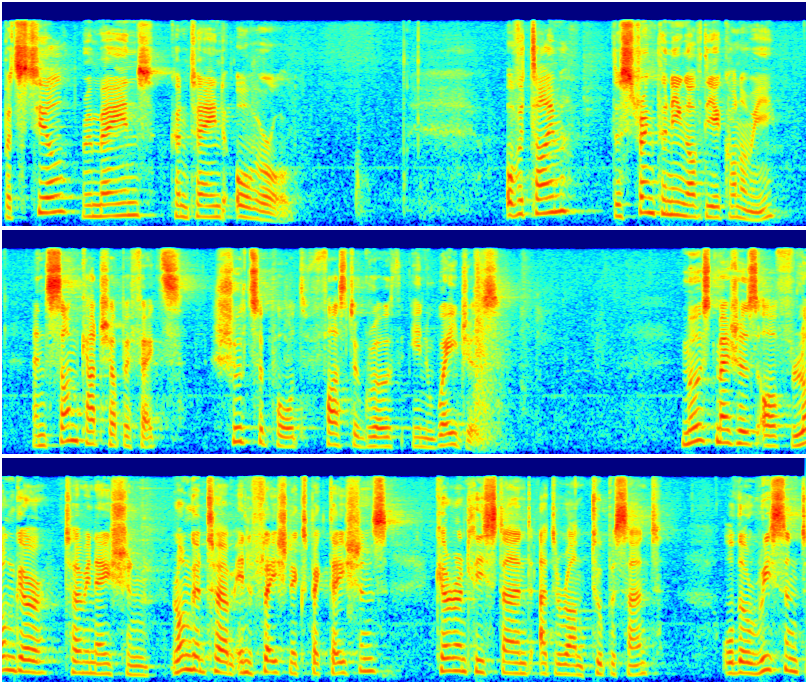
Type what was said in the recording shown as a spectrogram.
but still remains contained overall. Over time, the strengthening of the economy and some catch-up effects should support faster growth in wages. Most measures of longer term inflation expectations currently stand at around 2%, although recent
